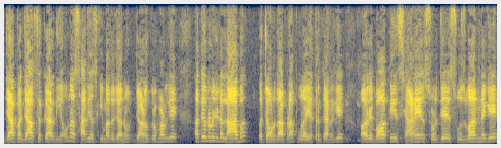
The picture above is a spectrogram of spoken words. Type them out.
ਜਾਂ ਪੰਜਾਬ ਸਰਕਾਰ ਦੀਆਂ, ਉਹਨਾਂ ਸਾਰੀਆਂ ਸਕੀਮਾਂ ਤੋਂ ਜਾਣੂ ਜਾਣੂ ਕਰਵਾਉਣਗੇ ਅਤੇ ਉਹਨਾਂ ਨੂੰ ਜਿਹੜਾ ਲਾਭ ਪਹੁੰਚਾਉਣ ਦਾ ਆਪਣਾ ਪੂਰਾ ਯਤਨ ਕਰਨਗੇ। ਔਰ ਇਹ ਬਹੁਤ ਹੀ ਸਿਆਣੇ, ਸੁਲਝੇ, ਸੂਝਵਾਨ ਨੇਗੇ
